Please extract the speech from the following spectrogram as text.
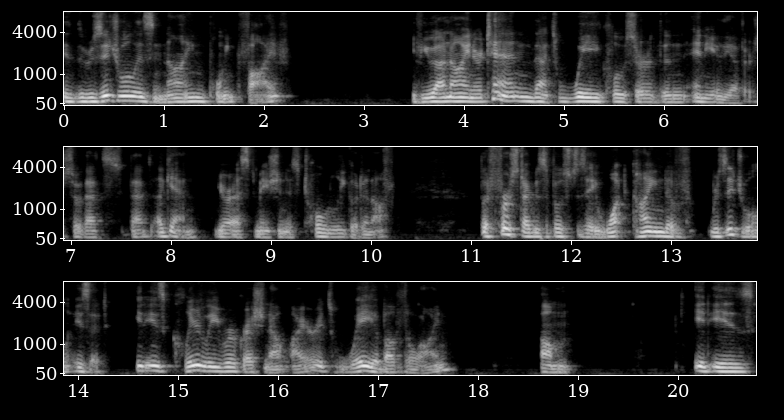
The residual is 9.5. If you got nine or 10, that's way closer than any of the others. So that's, that again, your estimation is totally good enough. But first I was supposed to say, what kind of residual is it? It is clearly regression outlier. It's way above the line. Um, it is,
